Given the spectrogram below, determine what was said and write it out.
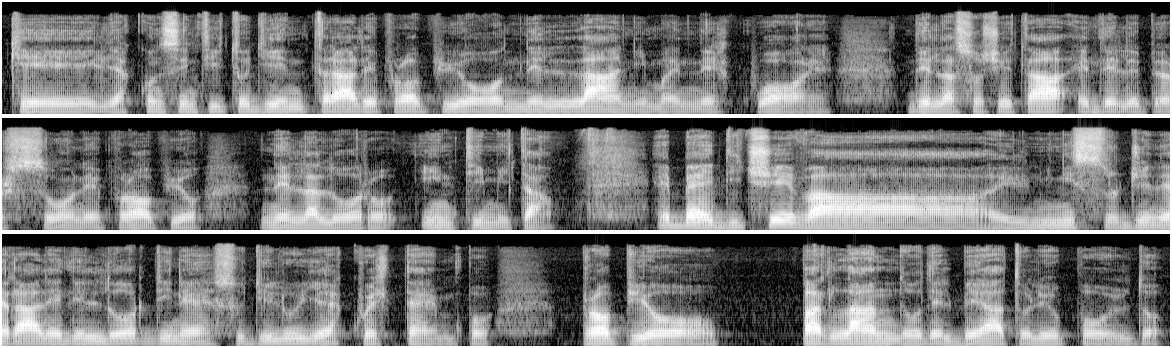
che gli ha consentito di entrare proprio nell'anima e nel cuore della società e delle persone proprio nella loro intimità. E beh, diceva il ministro generale dell'ordine su di lui a quel tempo, proprio parlando del beato Leopoldo,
